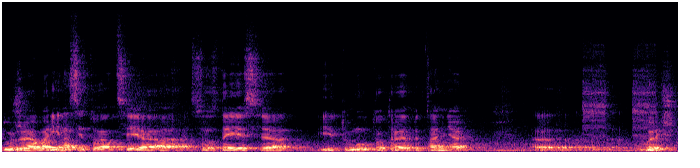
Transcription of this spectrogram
дуже аварійна ситуація создається, і тому то треба питання е, вирішити.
